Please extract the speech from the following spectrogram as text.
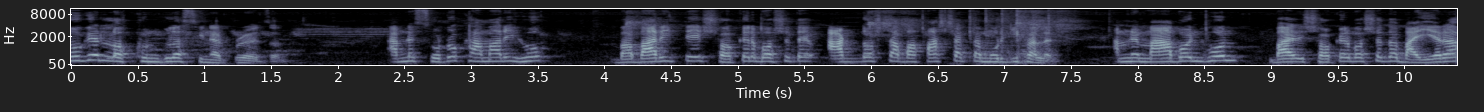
রোগের লক্ষণগুলো চিনার প্রয়োজন। আপনি ছোট খামারি হোক বা বাড়িতে শখের বসতে আট, দশটা বা পাঁচ, সাতটা মুরগি ফেলেন আপনি মা বোন হন বা শখের বসতে বাইয়েরা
